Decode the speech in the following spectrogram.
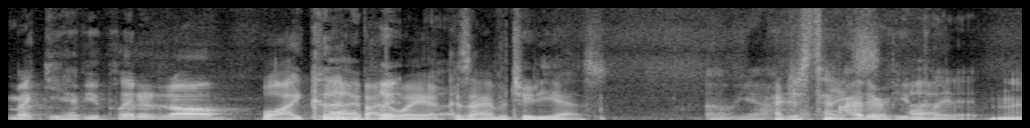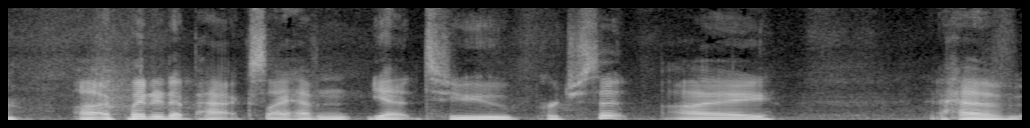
Mikey, have you played it at all? Well, I could, Uh, I by the played- way, because I have a 2DS. Oh yeah, I just- have Nice. either of you Uh, played it. Uh, I played it at PAX. I haven't yet to purchase it. I have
